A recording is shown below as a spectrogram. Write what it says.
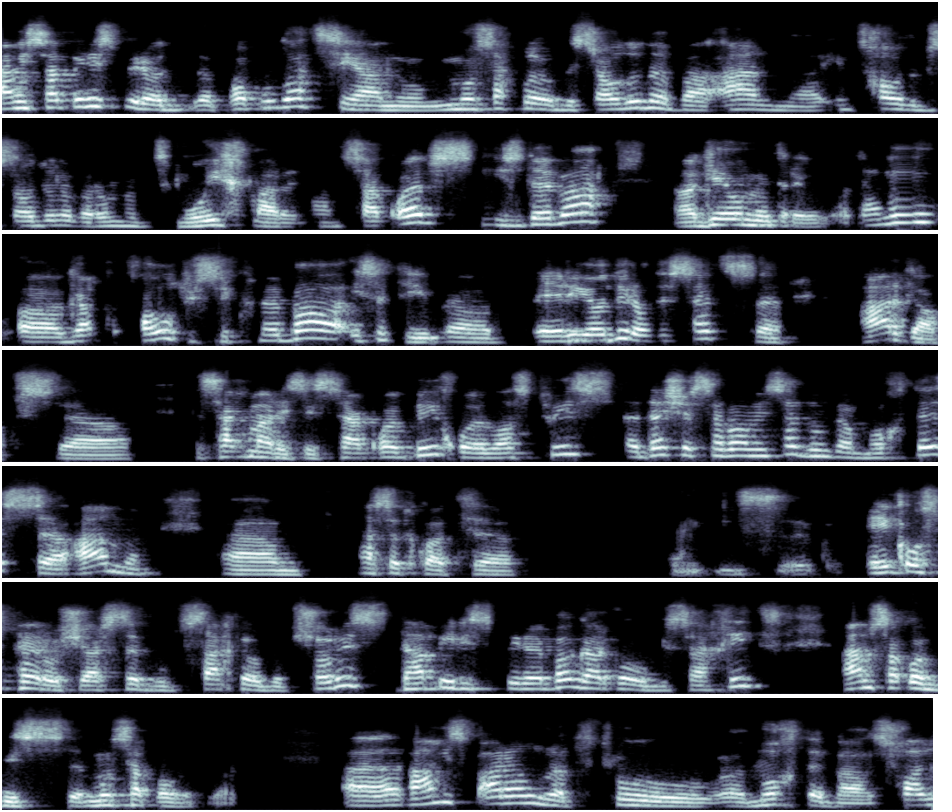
ამის საპირისპირო პოპულაცია, ანუ მოსახლეობის რაოდენობა ან იმ ცხოველების რაოდენობა, რომლებიც მოიხმარენ ამ საკვებს, იზრდება გეომეტრიულად. ანუ ყოველთვის იქნება ისეთი პერიოდი, როდესაც არ გაქვს საკმარისი საკვები ყოველასთვის და შესაბამისად უნდა მოხდეს ამ ასე ვთქვათ ეკოსფეროში არსებულ სახეობებს შორის დაპირისპირება გარკვეული სახით ამ საკვების მოსაპოვებლად. ამის პარალელურად თუ მოხდება სხვა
